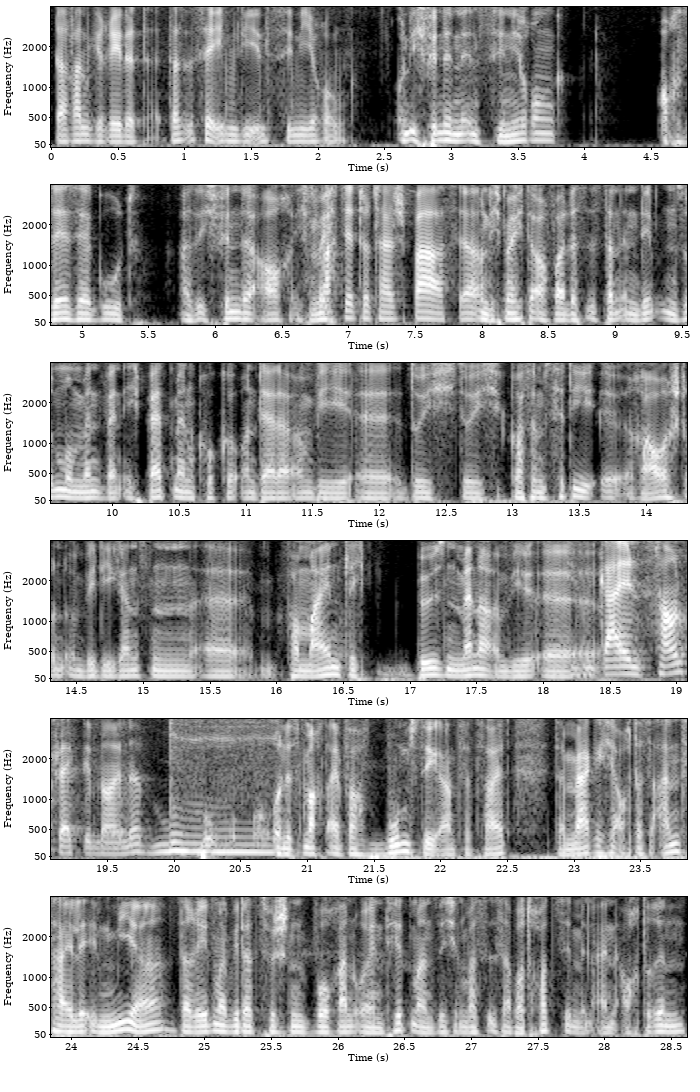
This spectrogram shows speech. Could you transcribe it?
daran geredet. Das ist ja eben die Inszenierung. Und ich finde eine Inszenierung auch sehr, sehr gut. Also ich finde auch, ich Das macht möchte, dir total Spaß, ja. und ich möchte auch, weil das ist dann in dem in so einem Moment, wenn ich Batman gucke und der da irgendwie äh, durch, durch Gotham City äh, rauscht und irgendwie die ganzen äh, vermeintlich bösen Männer irgendwie äh, Diesen geilen Soundtrack, dem neuen, ne? und es macht einfach Wumms die ganze Zeit, dann merke ich auch, dass Anteile in mir, da reden wir wieder zwischen, woran orientiert man sich und was ist aber trotzdem in einem auch drin,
